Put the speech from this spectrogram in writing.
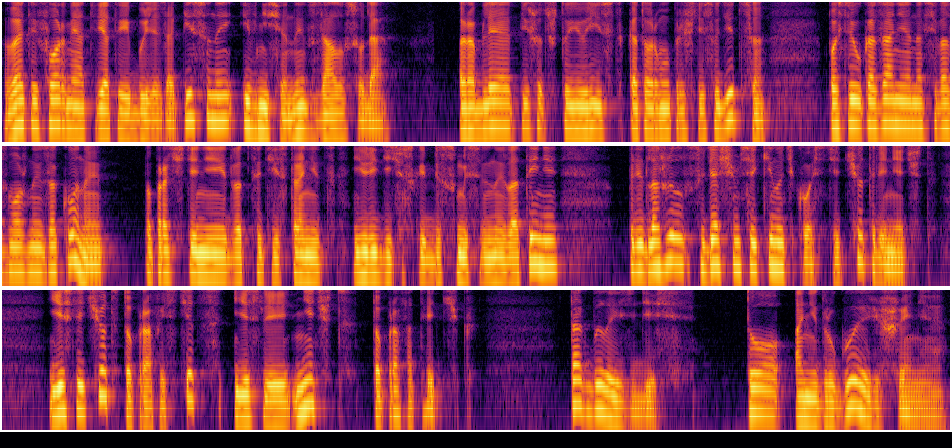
В этой форме ответы и были записаны и внесены в залу суда. Рабле пишет, что юрист, к которому пришли судиться, после указания на всевозможные законы, по прочтении 20 страниц юридической бессмысленной латыни, предложил судящимся кинуть кости, чет или нечет. Если чет, то прав истец, если нечет, то прав ответчик. Так было и здесь. То, а не другое решение,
